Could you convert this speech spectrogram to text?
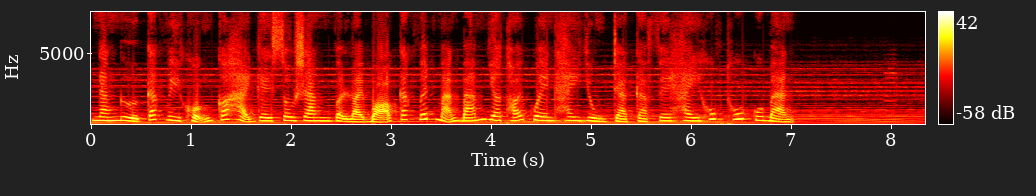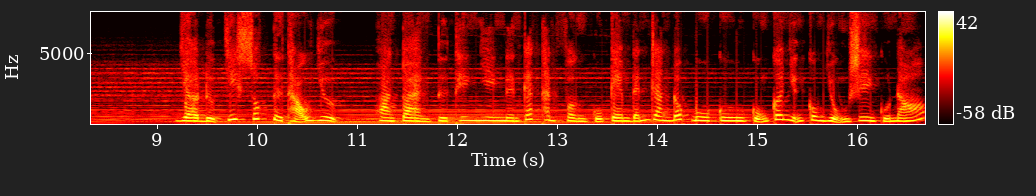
Ngăn ngừa các vi khuẩn có hại gây sâu răng và loại bỏ các vết mảng bám do thói quen hay dùng trà cà phê hay hút thuốc của bạn. Do được chiết xuất từ thảo dược, hoàn toàn từ thiên nhiên nên các thành phần của kem đánh răng đốt bu cu cũng có những công dụng riêng của nó.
